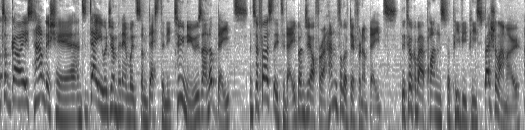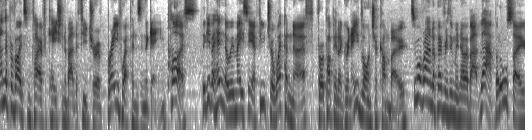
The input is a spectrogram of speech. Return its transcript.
What's up guys, Houndish here, and today we're jumping in with some Destiny 2 news and updates. And so firstly today, Bungie offer a handful of different updates. They talk about plans for PvP special ammo, and they provide some clarification about the future of brave weapons in the game. Plus, they give a hint that we may see a future weapon nerf for a popular grenade launcher combo. So we'll round up everything we know about that, but also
